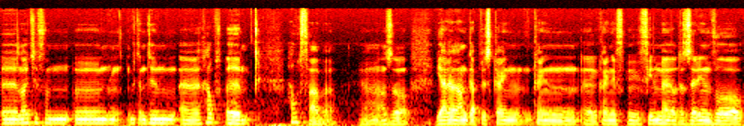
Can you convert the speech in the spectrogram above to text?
äh, Leuten von, äh, mit einem äh, Haut, äh, Hautfarbe. Ja? Also jahrelang gab es kein, kein, äh, keine Filme oder Serien, wo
